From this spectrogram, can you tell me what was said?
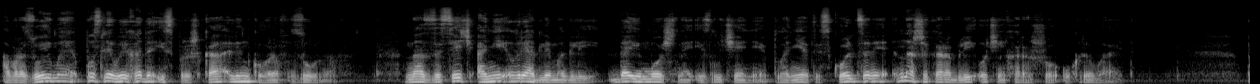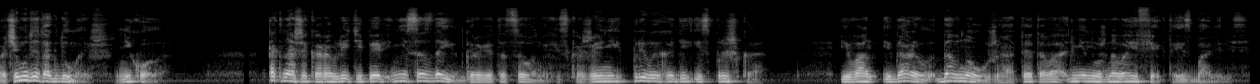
образуемые после выхода из прыжка линкоров Зурнов. Нас засечь они вряд ли могли, да и мощное излучение планеты с кольцами наши корабли очень хорошо укрывает. Почему ты так думаешь, Никола? Так наши корабли теперь не создают гравитационных искажений при выходе из прыжка. Иван и Даррелл давно уже от этого ненужного эффекта избавились.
